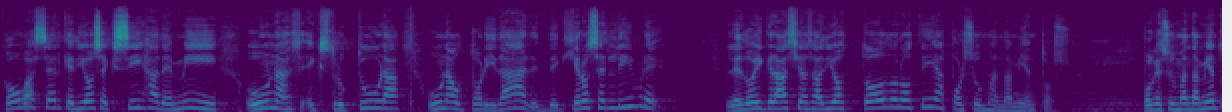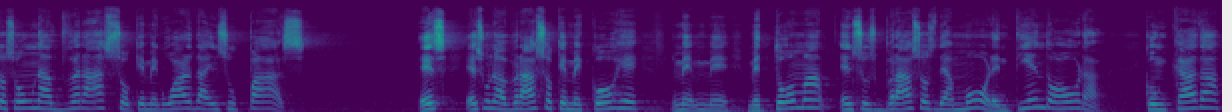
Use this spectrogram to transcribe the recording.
¿Cómo va a ser que Dios exija de mí una estructura, una autoridad? Quiero ser libre. Le doy gracias a Dios todos los días por sus mandamientos. Porque sus mandamientos son un abrazo que me guarda en su paz. Es, es un abrazo que me coge, me, me, me toma en sus brazos de amor. Entiendo ahora con cada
